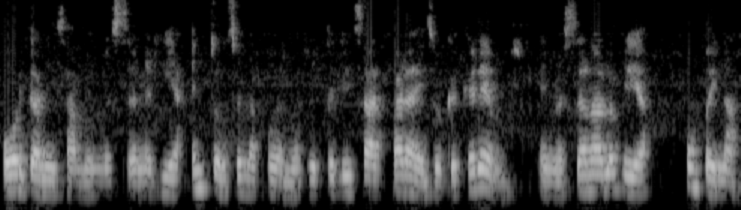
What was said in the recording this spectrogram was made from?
organizamos nuestra energía, entonces la podemos utilizar para eso que queremos. En nuestra analogía, un peinado.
